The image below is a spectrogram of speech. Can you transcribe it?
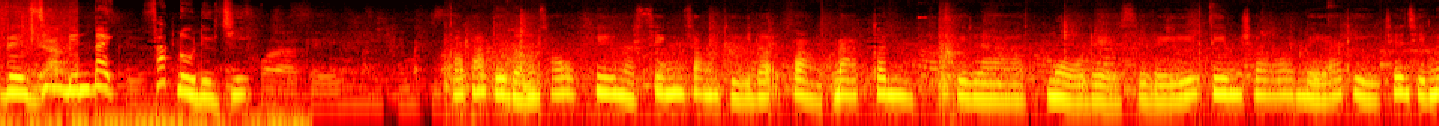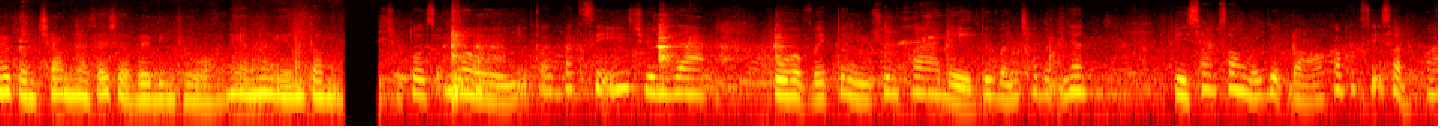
về diễn biến bệnh, phác đồ điều trị. Các bác tư vấn sau khi mà sinh xong thì đợi khoảng 3 cân thì là mổ để xử lý tim cho bé thì trên 90% là sẽ trở về bình thường nên em rất yên tâm. Chúng tôi sẽ mời những các bác sĩ chuyên gia phù hợp với từng chuyên khoa để tư vấn cho bệnh nhân thì song song với việc đó các bác sĩ sản khoa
